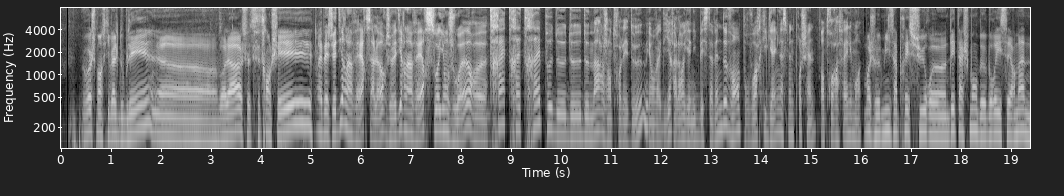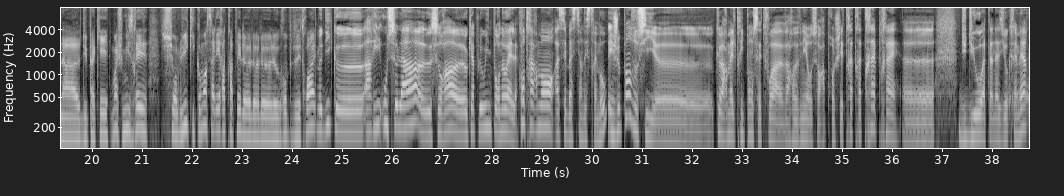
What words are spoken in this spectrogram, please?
Moi, je pense qu'il va le doubler. Euh, voilà, c'est tranché. Eh ben, je vais dire l'inverse alors. Je vais dire l'inverse. Soyons joueurs. Euh, très, très, très peu de, de, marge entre les deux. Mais on va dire alors Yannick Bestaven devant pour voir qui gagne la semaine prochaine entre Raphaël et moi. Moi, je mise après sur un détachement de Boris Herman du paquet. Moi, je miserai sur lui qui commence à aller rattraper le, le, groupe de Détroit. Il me dit que Harry ou cela euh, sera au Cap pour Noël. Contrairement à Sébastien Destré et je pense aussi euh, que Armel Tripon, cette fois, va revenir ou se rapprocher très très très près euh, du duo Athanasio-Kremer.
